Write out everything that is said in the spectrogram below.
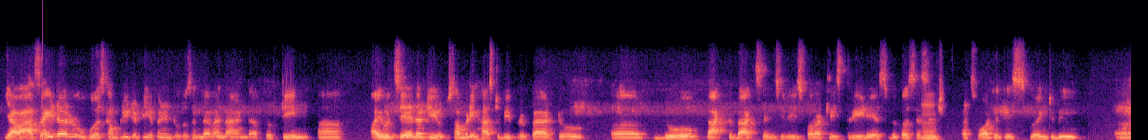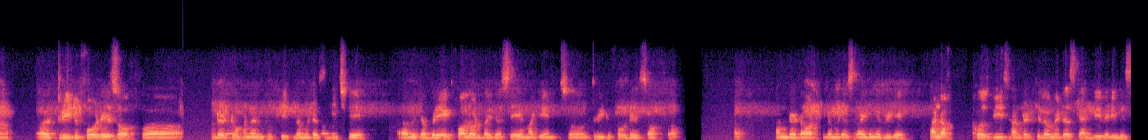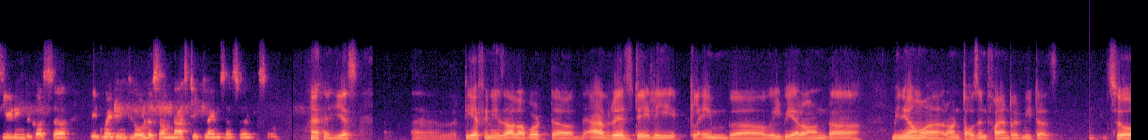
yeah, as a rider who has completed TFN in 2011 and uh, 15, uh, I would say that you somebody has to be prepared to uh, do back-to-back centuries for at least three days because essentially that's what it is going to be. Uh, uh, three to four days of uh, 100 to 150 kilometers each day, uh, with a break followed by the same again. So three to four days of uh, 100 odd kilometers riding every day. And of course, these 100 kilometers can be very misleading because uh, it might include some nasty climbs as well. So, yes uh, tfn is all about uh, the average daily climb uh, will be around uh, minimum around 1500 meters so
